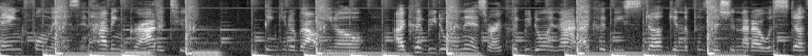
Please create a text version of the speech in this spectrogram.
thankfulness and having gratitude. Thinking about you know i could be doing this or i could be doing that. I could be stuck in the position that i was stuck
